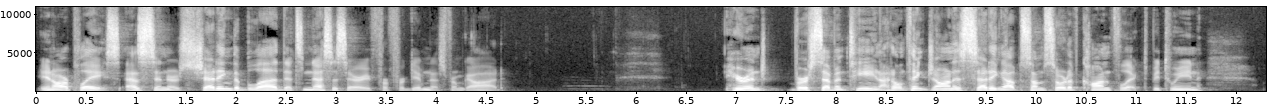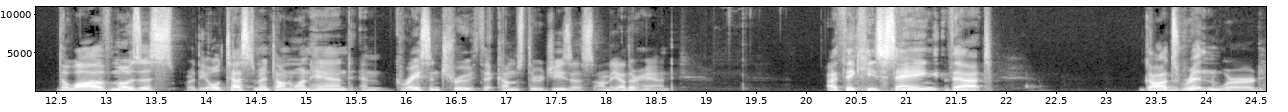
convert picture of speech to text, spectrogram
in our place as sinners, shedding the blood that's necessary for forgiveness from God. Here in verse 17, I don't think John is setting up some sort of conflict between the law of Moses or the Old Testament on one hand and grace and truth that comes through Jesus on the other hand. I think he's saying that God's written word,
